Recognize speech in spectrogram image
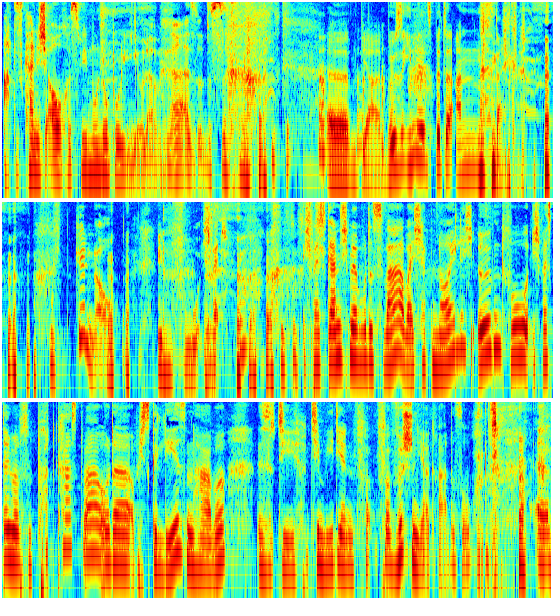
ach, das kann ich auch, ist wie Monopoly oder, ne, also das. ähm, ja, böse E-Mails bitte an. Nein. genau. Info. Ich weiß, ich weiß, gar nicht mehr, wo das war, aber ich habe neulich irgendwo, ich weiß gar nicht mehr, ob es ein Podcast war oder ob ich es gelesen habe. Also die, die Medien ver verwischen ja gerade so. ähm,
